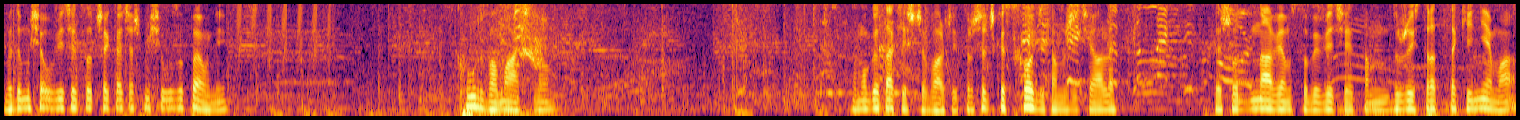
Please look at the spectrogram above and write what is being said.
Będę musiał, wiecie co, czekać aż mi się uzupełni. Kurwa mać, no. No mogę tak jeszcze walczyć. Troszeczkę schodzi tam życie, ale też odnawiam sobie, wiecie, tam dużej straty takiej nie ma.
